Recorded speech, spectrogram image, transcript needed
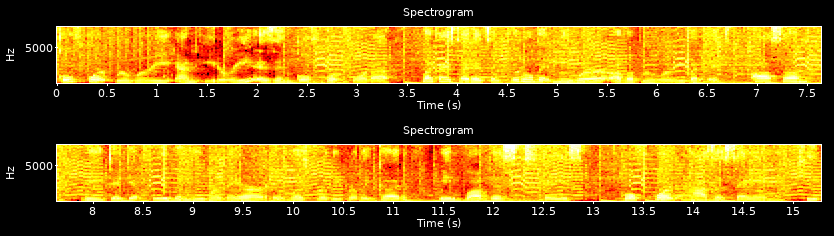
Gulfport Brewery and Eatery is in Gulfport, Florida. Like I said, it's a little bit newer of a brewery, but it's awesome. We did get food when we were there. It was really, really good. We love this space. Gulfport has a saying, keep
